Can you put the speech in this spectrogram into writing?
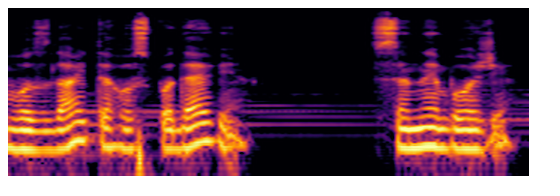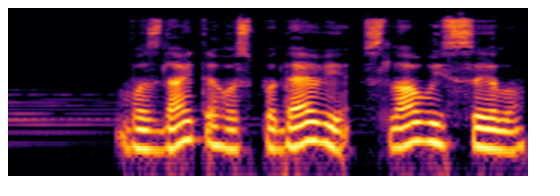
Воздайте Господеві, сини Божі, воздайте Господеві славу й силу.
